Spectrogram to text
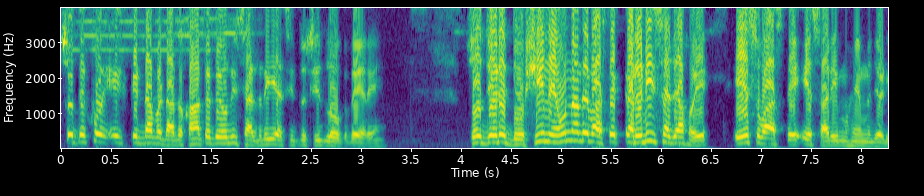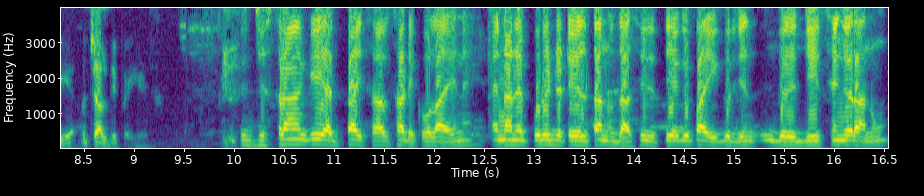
ਸੋ ਦੇਖੋ, ਇਹ ਕਿੱਡਾ ਵੱਡਾ ਦੁਕਾਨ ਤੇ ਤੇ ਉਹਦੀ ਸੈਲਰੀ ਅਸੀਂ ਤੁਸੀਂ ਲੋਕ ਦੇ ਰਹੇ ਹਾਂ। ਸੋ ਜਿਹੜੇ ਦੋਸ਼ੀ ਨੇ ਉਹਨਾਂ ਦੇ ਵਾਸਤੇ ਕਰੜੀ ਸਜ਼ਾ ਹੋਏ, ਇਸ ਵਾਸਤੇ ਇਹ ਸਾਰੀ ਮੁਹਿੰਮ ਜਿਹੜੀ ਹੈ ਉਹ ਚੱਲਦੀ ਪਈ ਹੈ ਜਿਸ ਤਰ੍ਹਾਂ ਕਿ ਅੱਜ ਭਾਈ ਸਾਹਿਬ ਸਾਡੇ ਕੋਲ ਆਏ ਨੇ, ਇਹਨਾਂ ਨੇ ਪੂਰੀ ਡਿਟੇਲ ਤੁਹਾਨੂੰ ਦੱਸ ਹੀ ਦਿੱਤੀ ਹੈ ਕਿ ਭਾਈ ਗੁਰਜੀਤ ਸਿੰਘ ਹਰਾਂ ਨੂੰ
